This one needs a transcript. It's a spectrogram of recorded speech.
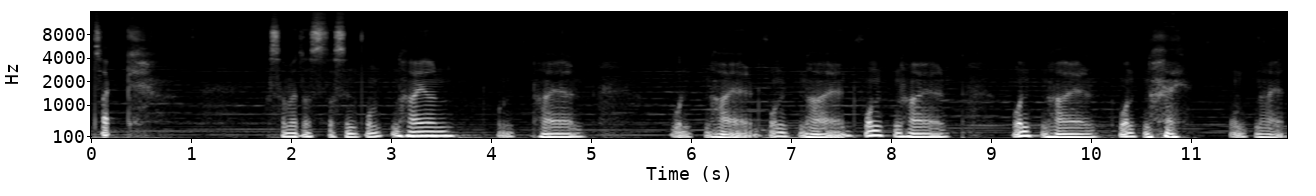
Zack. Was haben wir das? Das sind Wunden heilen. Wunden heilen. Wunden heilen. Wunden heilen. Wunden heilen. Wunden heilen. Wunden heilen. Wunden heilen.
